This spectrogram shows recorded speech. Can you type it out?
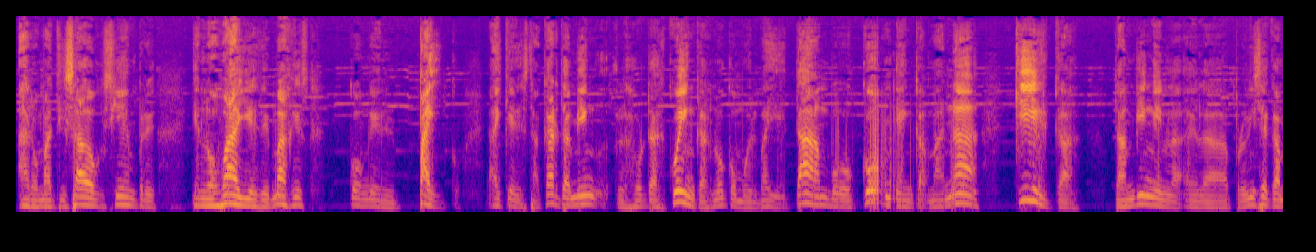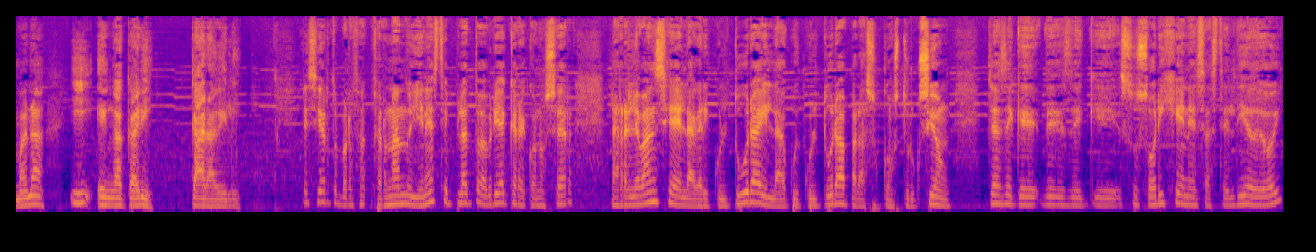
aromatizado siempre en los valles de Majes con el paico. Hay que destacar también las otras cuencas, ¿no? Como el Valle Tambo, Comia, en Camaná, Quilca, también en la, en la provincia de Camaná y en Acarí. Es cierto, Fernando, y en este plato habría que reconocer la relevancia de la agricultura y la acuicultura para su construcción, ya desde que, desde que sus orígenes hasta el día de hoy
